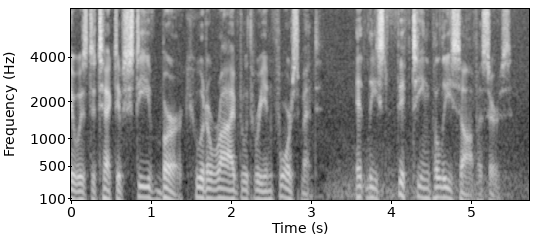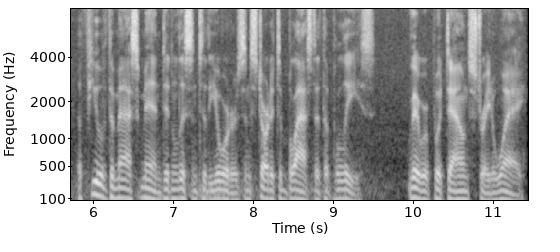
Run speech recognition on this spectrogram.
It was Detective Steve Burke who had arrived with reinforcement. At least 15 police officers. A few of the masked men didn't listen to the orders and started to blast at the police. They were put down straight away.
